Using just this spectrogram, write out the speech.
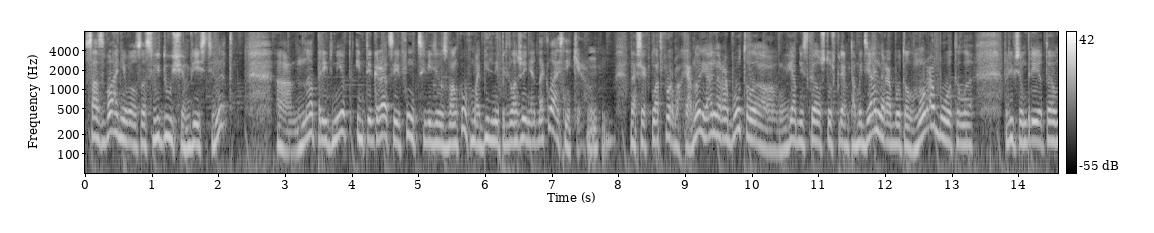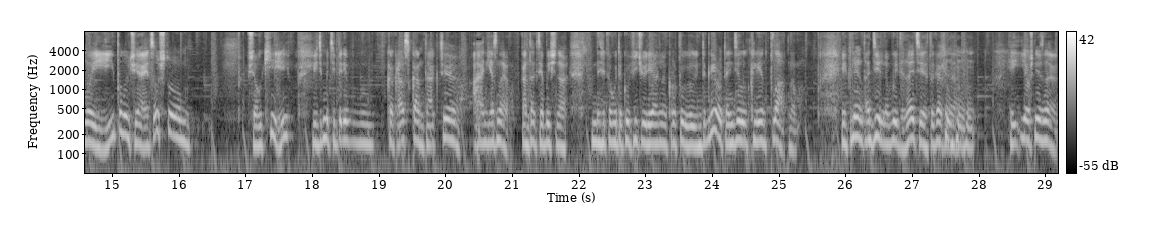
созванивался с ведущим Вестинет э, на предмет интеграции функций видеозвонков в мобильные приложения Одноклассники угу. на всех платформах. И оно реально работало. Я бы не сказал, что уж прям там идеально работало, но работало при всем при этом. И получается, что все окей. Видимо, теперь как раз ВКонтакте, а не знаю, ВКонтакте обычно, какую-то такую фичу реально крутую интегрируют, они делают клиент платным. И клиент отдельно выйдет, знаете, это как, я уж не знаю,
